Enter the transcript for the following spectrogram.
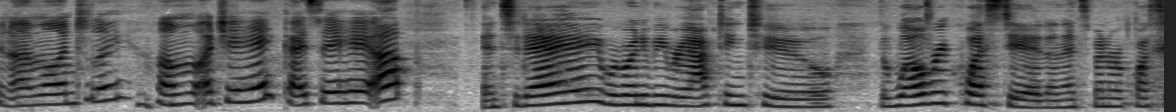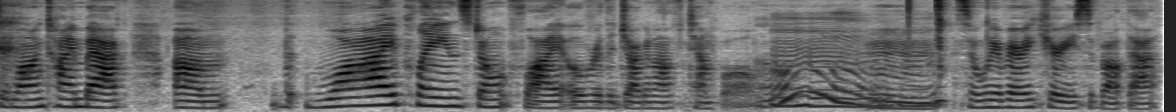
And I'm Anjali. Hum ache hai, kaise hey up. And today we're going to be reacting to the well requested, and it's been requested a long time back, um, th- why planes don't fly over the Jagannath temple. Mm. So we're very curious about that.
